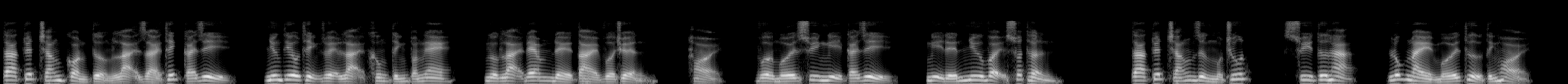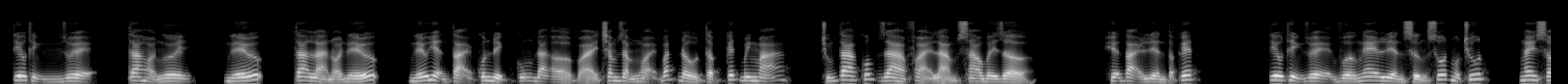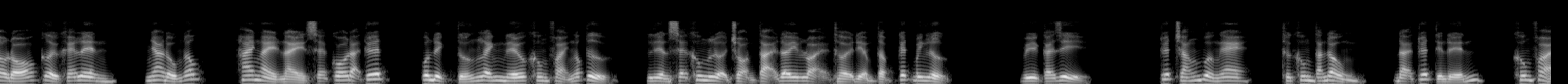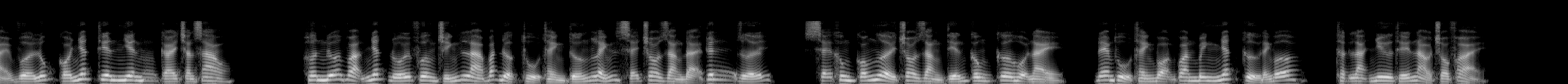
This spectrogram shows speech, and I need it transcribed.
Ta tuyết trắng còn tưởng lại giải thích cái gì, nhưng tiêu thịnh duệ lại không tính toán nghe, ngược lại đem đề tài vừa chuyển, hỏi, vừa mới suy nghĩ cái gì, nghĩ đến như vậy xuất thần. Ta tuyết trắng dừng một chút, suy tư hạ, lúc này mới thử tính hỏi, tiêu thịnh duệ, ta hỏi ngươi, nếu, ta là nói nếu, nếu hiện tại quân địch cũng đã ở vài trăm dặm ngoại bắt đầu tập kết binh mã, chúng ta quốc gia phải làm sao bây giờ? Hiện tại liền tập kết. Tiêu thịnh duệ vừa nghe liền sửng sốt một chút, ngay sau đó cười khẽ lên, nha đầu ngốc, hai ngày này sẽ có đại tuyết, quân địch tướng lãnh nếu không phải ngốc tử, liền sẽ không lựa chọn tại đây loại thời điểm tập kết binh lực. Vì cái gì? Tuyết trắng vừa nghe, thực không tán đồng, đại tuyết tiến đến, không phải vừa lúc có nhất thiên nhiên cái chắn sao. Hơn nữa vạn nhất đối phương chính là bắt được thủ thành tướng lãnh sẽ cho rằng đại tuyết dưới, sẽ không có người cho rằng tiến công cơ hội này, đem thủ thành bọn quan binh nhất cử đánh vỡ, thật là như thế nào cho phải.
